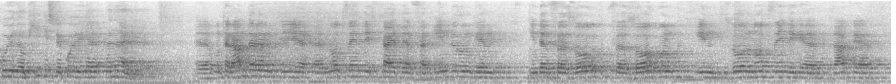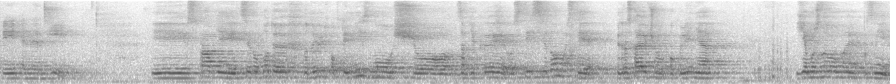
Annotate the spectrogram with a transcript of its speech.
такою необхідністю, якою є енергія. Äh, unter anderem die äh, Notwendigkeit der Veränderungen in der Versor Versorgung in so notwendiger Sache wie Energie. І справді ці роботи додають оптимізму, що завдяки ось цій свідомості підростаючого покоління є можливими зміни.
